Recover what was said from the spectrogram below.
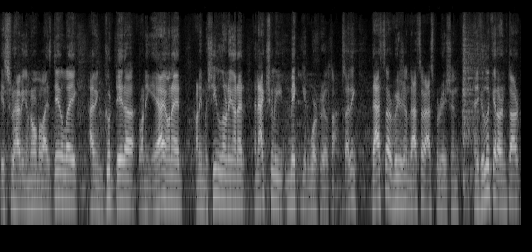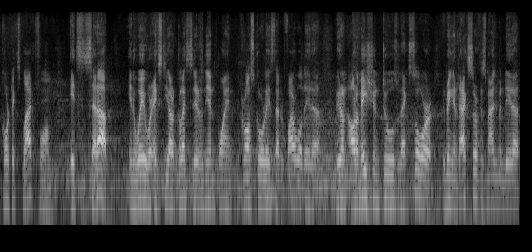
is through having a normalized data lake, having good data, running AI on it, running machine learning on it, and actually making it work real time. So I think that's our vision, that's our aspiration. And if you look at our entire Cortex platform, it's set up in a way where XDR collects the data from the endpoint, cross correlates that with firewall data. We run automation tools with XSOAR. We bring in attack surface management data,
